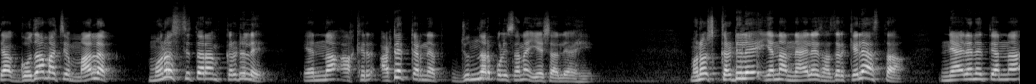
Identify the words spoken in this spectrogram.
त्या गोदामाचे मालक मनोज सीताराम कर्डिले यांना अखेर अटक करण्यात जुन्नर पोलिसांना यश आले आहे. मनोज कर्डिले यांना न्यायालयात हजर केले असता न्यायालयाने त्यांना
